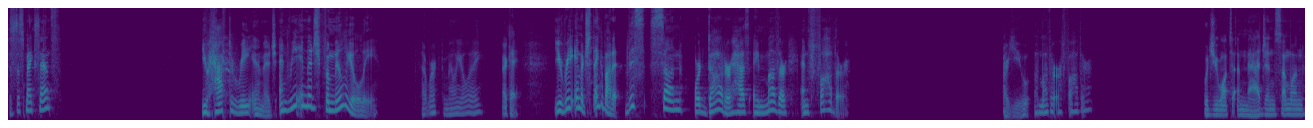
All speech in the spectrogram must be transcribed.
Does this make sense? You have to reimage and reimage familially. Does that work familially? Okay. You reimage, think about it. This son or daughter has a mother and father. Are you a mother or father? Would you want to imagine someone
